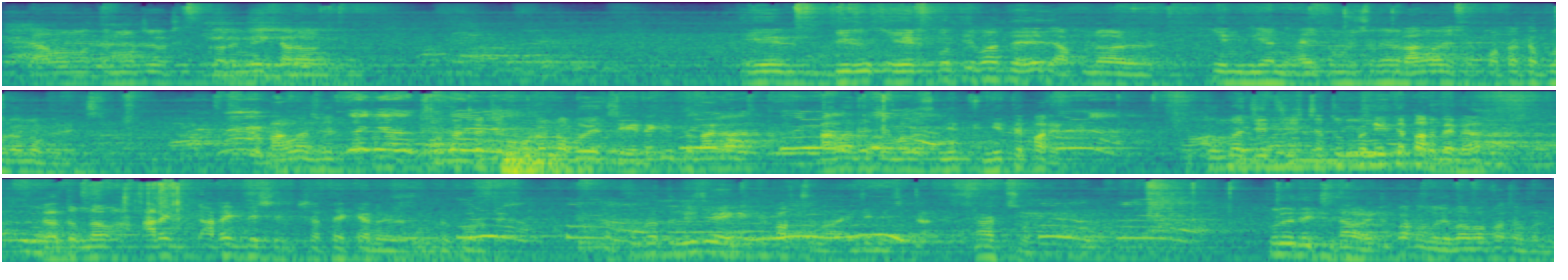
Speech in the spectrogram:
এটা আমার মতে মোটেও ঠিক করেনি কারণ এর এর প্রতিবাদে আপনার ইন্ডিয়ান হাই কমিশনের বাংলাদেশের পতাকা পুরানো হয়েছে। বাংলাদেশের পতাকা- যে পুরানো হয়েছে এটা কিন্তু বাংলা- বাংলাদেশের মানুষ নিতে পারে না। তোমরা যে জিনিসটা তোমরা নিতে পারবে না তা তোমরা আরেক আরেক দেশের সাথে কেন এরকম করবে? তোমরা তো নিজেরাই নিতে পারছ না এই জিনিসটা। আচ্ছা। খুলে দিচ্ছি দাও একটু কথা বলি বাবা কথা বলি।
